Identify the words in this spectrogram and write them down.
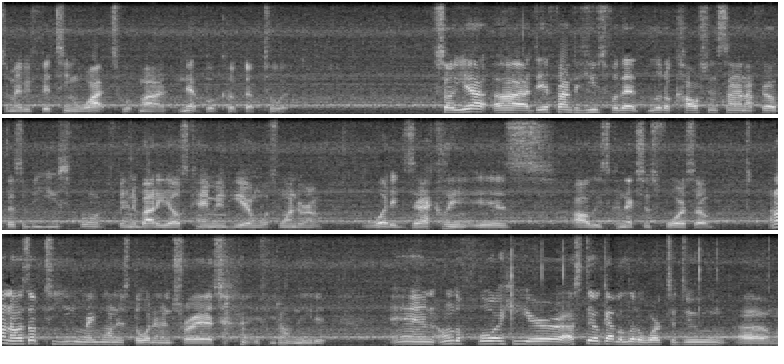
to maybe 15 watts with my netbook hooked up to it so yeah, uh, I did find a use for that little caution sign. I felt this would be useful if anybody else came in here and was wondering what exactly is all these connections for. So I don't know, it's up to you. You may want to throw it in the trash if you don't need it. And on the floor here, I still got a little work to do. Um,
